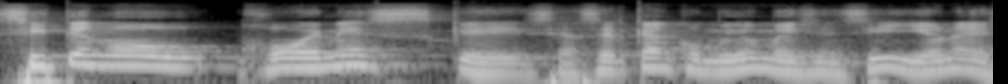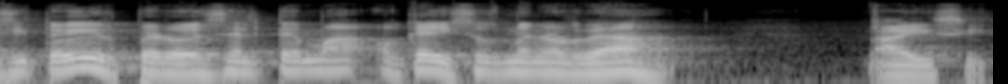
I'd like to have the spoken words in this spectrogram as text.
Sí tengo jóvenes que se acercan conmigo y me dicen, sí, yo necesito ir, pero es el tema, ok, sos menor de edad. Ahí sí.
